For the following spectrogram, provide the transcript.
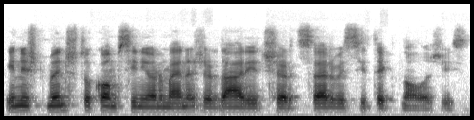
e neste momento estou como senior manager da área de shared service e technologies.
